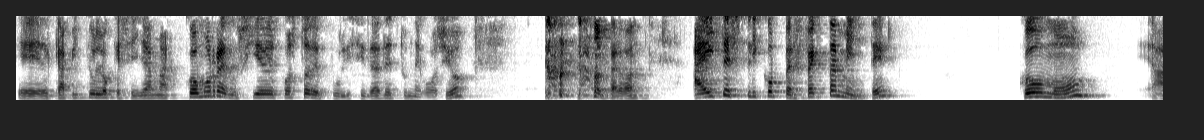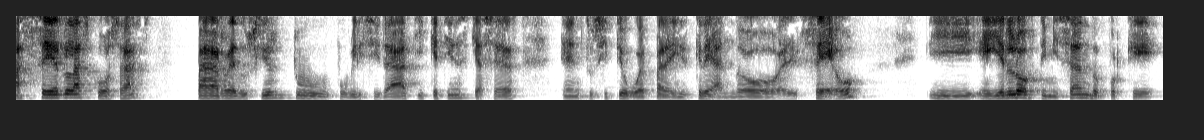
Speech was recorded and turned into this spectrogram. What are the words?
el capítulo que se llama ¿Cómo reducir el costo de publicidad de tu negocio? Perdón. Ahí te explico perfectamente cómo hacer las cosas para reducir tu publicidad y qué tienes que hacer en tu sitio web para ir creando el SEO y, e irlo optimizando, porque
